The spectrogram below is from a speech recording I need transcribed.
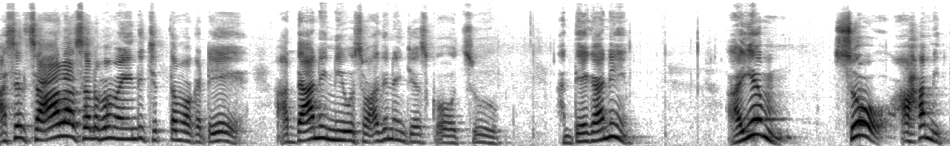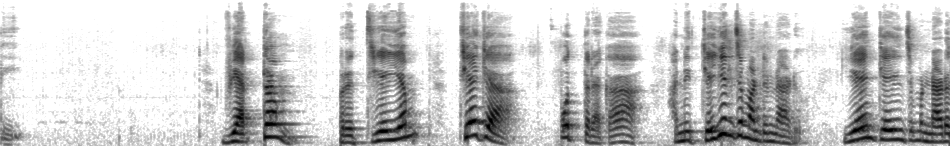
అసలు చాలా సులభమైంది చిత్తం ఒకటే. ఆ దాన్ని నీవు స్వాధీనం చేసుకోవచ్చు. అంతేగాని అయం సో అహమితి. వ్యర్థం ప్రత్యయం చేజ పుత్రక అని చేయించమంటున్నాడు. ఏం చేయించమన్నాడో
